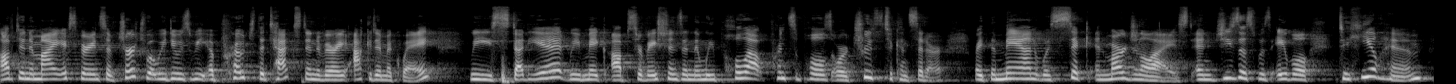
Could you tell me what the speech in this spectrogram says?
Often, in my experience of church, what we do is we approach the text in a very academic way. We study it, we make observations, and then we pull out principles or truths to consider. Right? The man was sick and marginalized, and Jesus was able to heal him.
